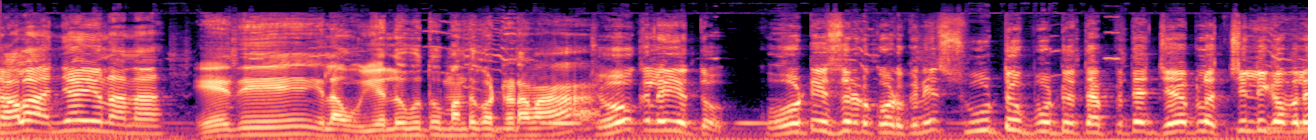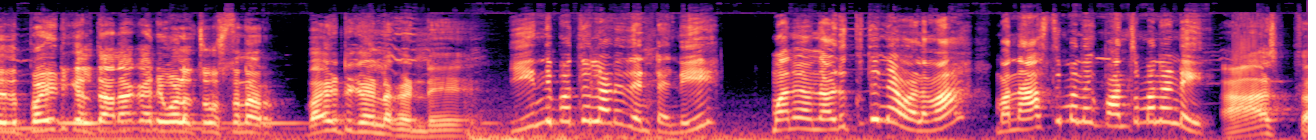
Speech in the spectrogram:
చాలా అన్యాయం నాన్న. ఏది? ఇలా ఉయ్యలుగుతూ మందు కొట్టడమా? జోకులేయొద్దు కోటేశ్వరుడు కొడుకుని సూటు బుట్టు తప్పితే జేబులో చిల్లి కవ్వలేదు బయటికి వెళ్తానా కానీ వాళ్ళు చూస్తున్నారు. బయటికి వెళ్ళకండి ఈయన్ని బతులాడేదేంటండి మనం నడుకుతున్న వాళ్ళమా? మన ఆస్తి మనకు పంచమనండి. ఆస్త?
